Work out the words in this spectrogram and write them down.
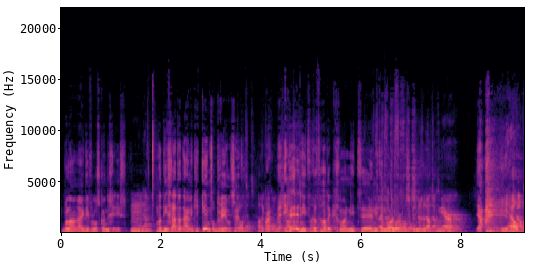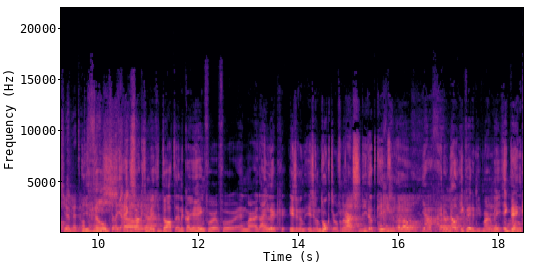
belangrijk die verloskundige is. Want die gaat uiteindelijk je kind op de wereld zetten. Hmm. Klopt, had ik Maar ook ik weet het niet. Dat had ik gewoon niet, eh, niet helemaal door. verloskundige dacht ik meer... Ja. Die helpt je met Die helpt. Ja, exact een ja. beetje dat. En dan kan je heen voor. voor en, maar uiteindelijk is er, een, is er een dokter of een Ja. arts die dat kind. Een gynaecoloog. ja, I don't know. Ik weet het niet. Maar ik denk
